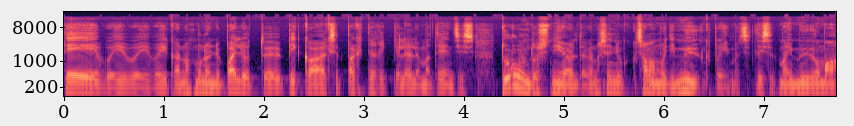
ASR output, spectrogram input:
tee või, või, või ka noh, mul on ju paljud äh, pikaaegsed partnerid, kellele ma teen siis turundust nii-öelda, aga noh, see on ju samamoodi müük põhimõtteliselt, lihtsalt ma ei müü oma,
